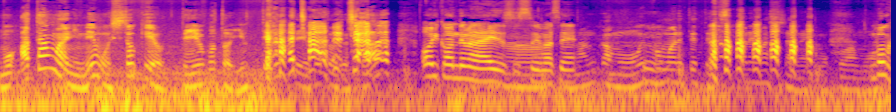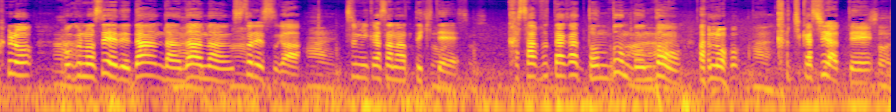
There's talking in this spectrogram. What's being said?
もう頭にメモしとけよっていうことを言ってるっていうちゃうことですか？う追い込んでもないです。すいませなんんかもう追い込まれてて疲れましたね、う僕の、はい。僕のせいでだんだんだんだはい。んストレスがはい。積み重なってきて、かさぶたがどんどんどんどん、はい。あの、はい。カチカチなって重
